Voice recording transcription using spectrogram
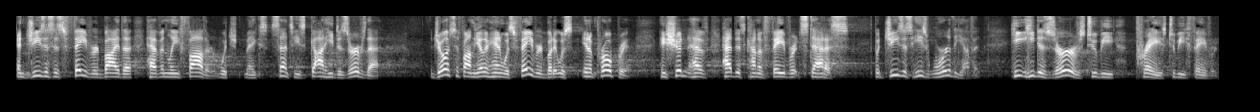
And Jesus is favored by the heavenly Father, which makes sense. He's God, he deserves that. Joseph, on the other hand, was favored, but it was inappropriate. He shouldn't have had this kind of favorite status. But Jesus, he's worthy of it. He, he deserves to be praised, to be favored.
